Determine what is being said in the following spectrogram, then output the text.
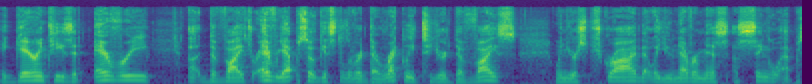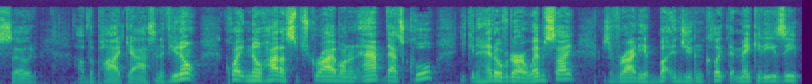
it guarantees that every uh, device or every episode gets delivered directly to your device when you're subscribed. That way, you never miss a single episode of the podcast. And if you don't quite know how to subscribe on an app, that's cool. You can head over to our website. There's a variety of buttons you can click that make it easy.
